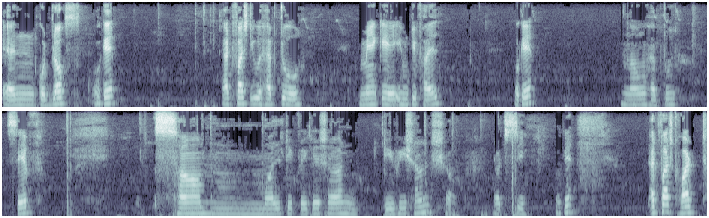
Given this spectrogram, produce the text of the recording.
in code blocks. Okay at first you have to make a empty file okay? Now have to save some multiplication division dot c okay? At first what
